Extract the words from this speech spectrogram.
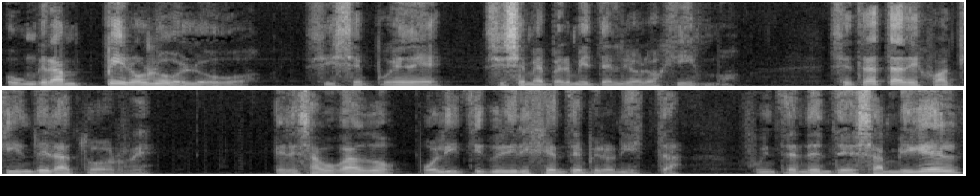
un gran peronólogo, si se puede, si se me permite el neologismo. Se trata de Joaquín de la Torre. Él es abogado, político y dirigente peronista. Fue intendente de San Miguel,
